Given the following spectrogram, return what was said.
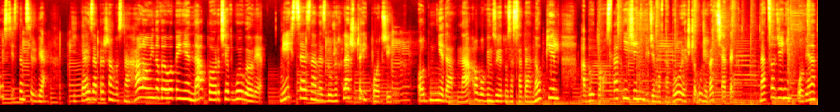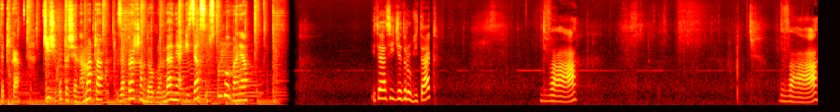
Cześć, jestem Sylwia. Dzisiaj zapraszam Was na halloweenowe łowienie na porcie w Głogowie. Miejsce znane z dużych leszczy i płoci. Od niedawna obowiązuje tu zasada no kill, a był to ostatni dzień, gdzie można było jeszcze używać siatek. Na co dzień łowię na tyczkę. Dziś uczę się na macza, zapraszam do oglądania i zasubskrybowania. I teraz idzie drugi, tak? Dwa. Dwa.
